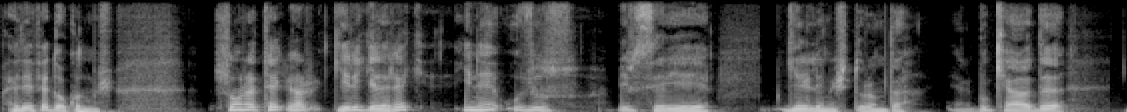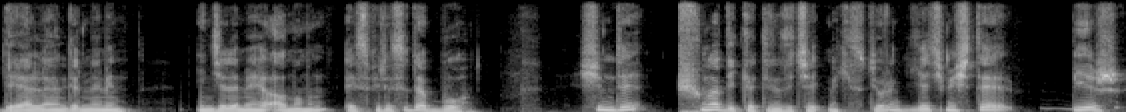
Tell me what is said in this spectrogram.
Hedefe dokunmuş. Sonra tekrar geri gelerek yine ucuz bir seviyeye gerilemiş durumda. Yani bu kağıdı değerlendirmemin, incelemeye almamın esprisi de bu. Şimdi şuna dikkatinizi çekmek istiyorum. Geçmişte bir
